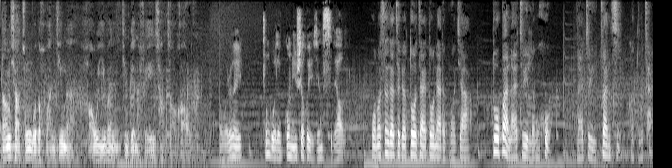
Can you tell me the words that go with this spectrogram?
当下中国的环境呢？毫无疑问，已经变得非常糟糕了。我认为，中国的公民社会已经死掉了。我们生在这个多灾多难的国家，多半来自于人祸，来自于专制和独裁。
